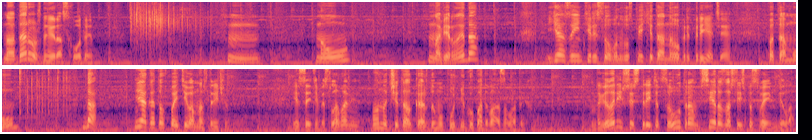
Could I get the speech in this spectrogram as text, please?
На дорожные расходы?» «Хм... Ну... Наверное, да. Я заинтересован в успехе данного предприятия. Потому... Да, я готов пойти вам навстречу». И с этими словами он отчитал каждому путнику по два золотых. Договорившись встретиться утром, все разошлись по своим делам.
